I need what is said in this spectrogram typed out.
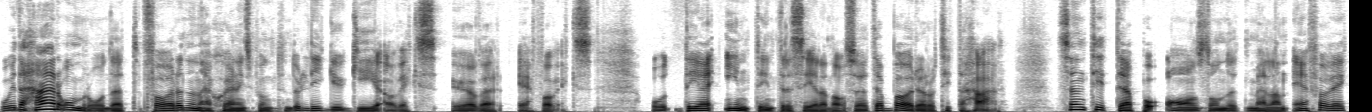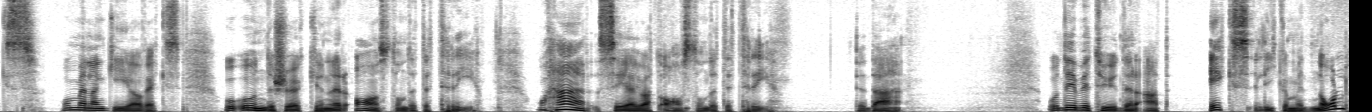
Och i det här området före den här skärningspunkten då ligger g av x över f av x. Och det är jag inte intresserad av så att jag börjar att titta här. Sen tittar jag på avståndet mellan f av x och mellan g av x och undersöker när avståndet är 3. Och här ser jag ju att avståndet är 3. Det där. Och det betyder att x lika med 0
